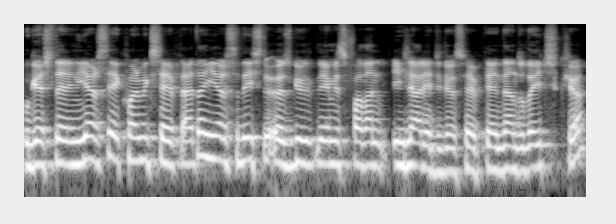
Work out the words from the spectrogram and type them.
Bu gösterilerin yarısı ekonomik sebeplerden, yarısı da işte özgürlüklerimiz falan ihlal ediliyor sebeplerinden dolayı çıkıyor.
